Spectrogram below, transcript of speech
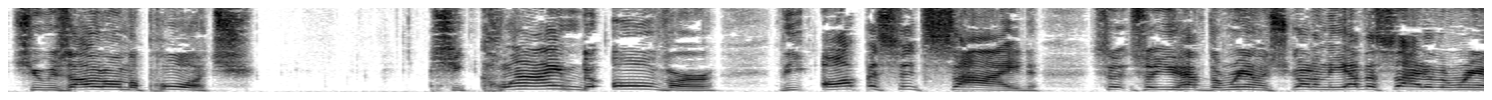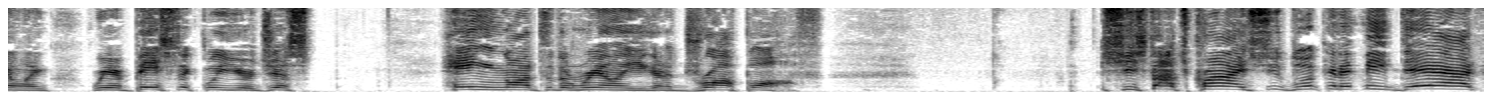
she was out on the porch. She climbed over the opposite side. So, so you have the railing. She got on the other side of the railing where basically you're just hanging onto the railing. You're going to drop off. She starts crying. She's looking at me. Dad,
